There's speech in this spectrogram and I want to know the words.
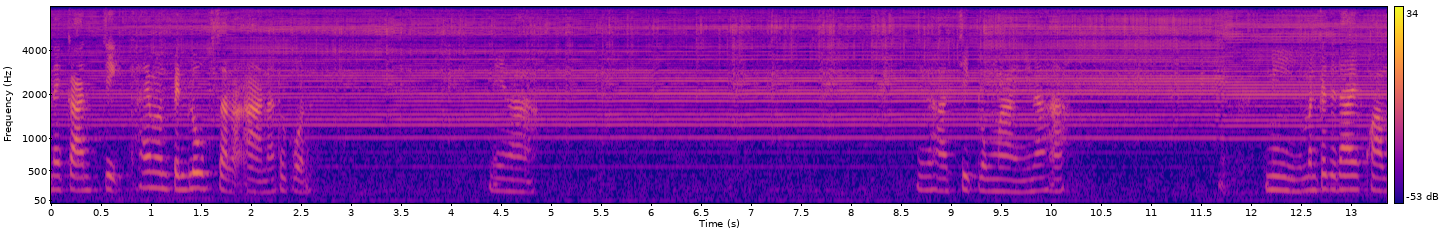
ในการจิกให้มันเป็นรูปสระอานะทุกคน นี่นะนี่นะคะจิกลงมาอย่างนี้นะคะ นี่มันก็จะได้ความ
